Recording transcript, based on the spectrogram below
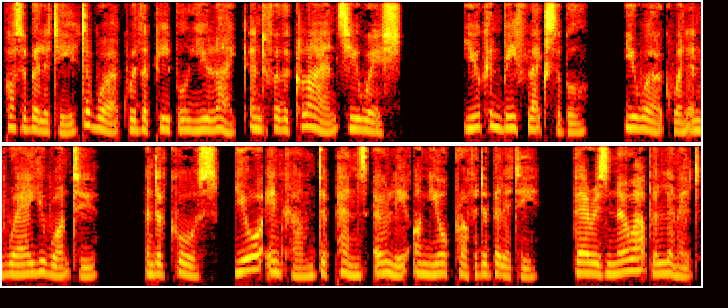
possibility to work with the people you like and for the clients you wish. You can be flexible, you work when and where you want to. And of course, your income depends only on your profitability. There is no upper limit.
